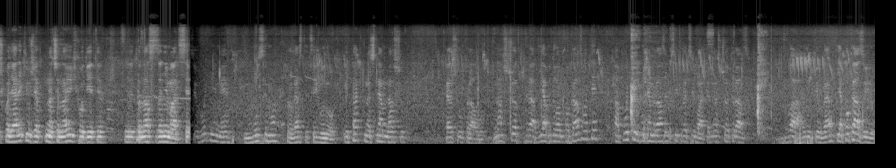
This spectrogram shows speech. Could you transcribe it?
школяриків вже починають ходити е, до нас займатися. Сьогодні ми мусимо провести цей урок. І так почнемо нашу першу вправу. На щот раз я буду вам показувати, а потім будемо разом всі працювати. На щот раз два руки вверх. Я показую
